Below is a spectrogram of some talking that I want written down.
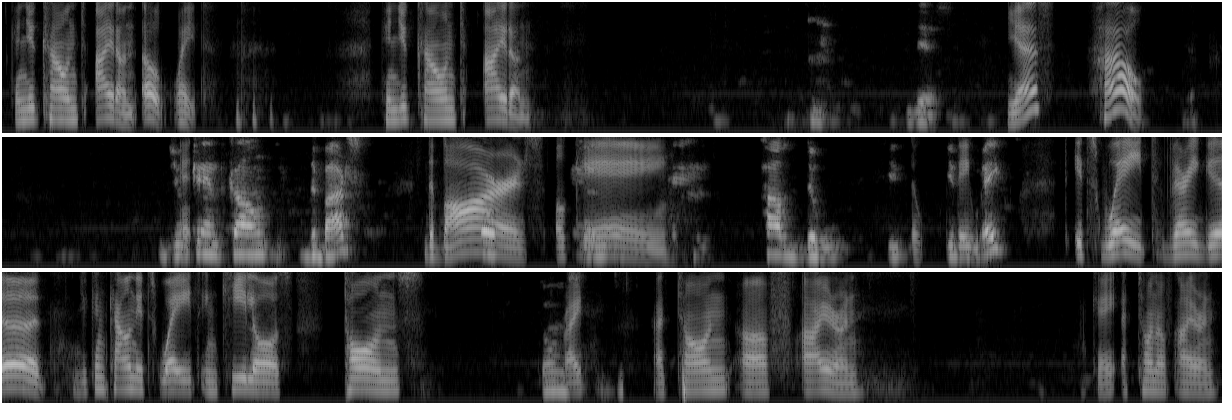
Can you count iron? Oh, wait. can you count iron? Yes. Yes? How? You Eh. can't count the bars, The bars, okay. how the, it, The- it they- weight. Its weight, very good. You can count its weight in kilos, tons, tons. right? A ton of iron. Okay, a ton of iron.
